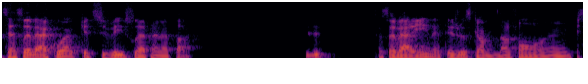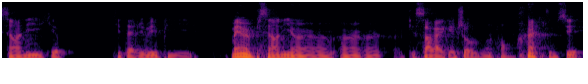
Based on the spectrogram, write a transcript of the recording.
ça servait à quoi que tu vives sur la planète Terre? Mm-hmm. Ça servait à rien. T'es juste comme, dans le fond, un pissenlit qui, qui est arrivé, puis même un pissenlit un, un, qui sert à quelque chose, dans le fond. tu me sais?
